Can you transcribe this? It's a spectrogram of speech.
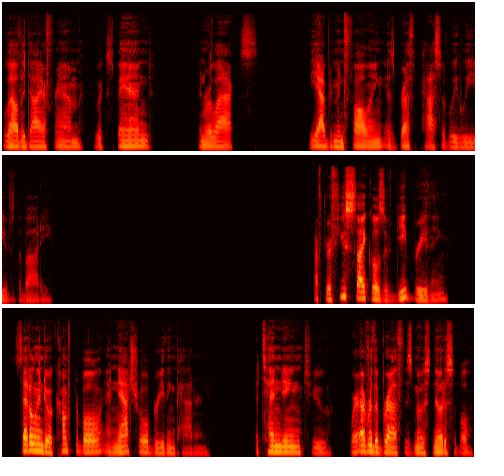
Allow the diaphragm to expand and relax, the abdomen falling as breath passively leaves the body. After a few cycles of deep breathing, settle into a comfortable and natural breathing pattern, attending to wherever the breath is most noticeable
